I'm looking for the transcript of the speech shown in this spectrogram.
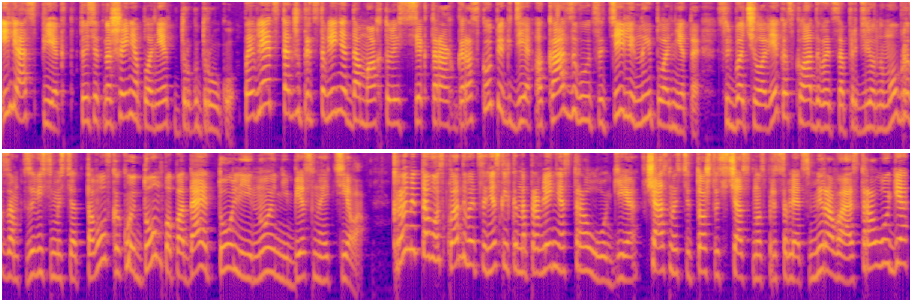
Или аспект, то есть отношение планет друг к другу. Появляется также представление о домах, то есть секторах в гороскопе, где оказываются те или иные планеты. Судьба человека складывается определенным образом в зависимости от того, в какой дом попадает то или иное небесное тело. Кроме того, складывается несколько направлений астрологии. В частности, то, что сейчас у нас представляется мировая астрология,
